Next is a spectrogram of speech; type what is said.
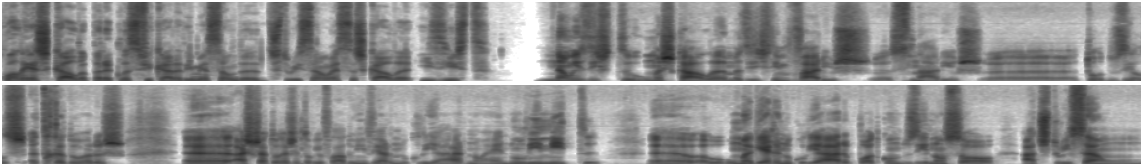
Qual é a escala para classificar a dimensão da destruição? Essa escala existe? Não existe uma escala, mas existem vários uh, cenários, uh, todos eles aterradores. Uh, acho que já toda a gente ouviu falar do inverno nuclear, não é? No limite, uma guerra nuclear pode conduzir não só à destruição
